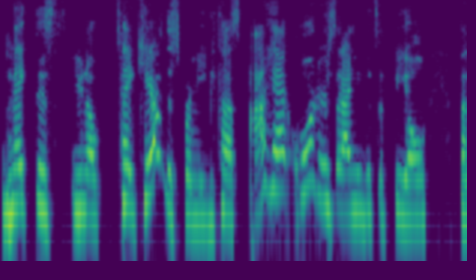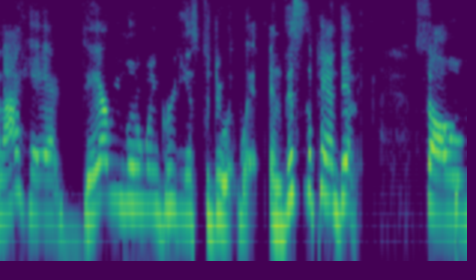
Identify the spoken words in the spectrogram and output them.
make this, you know, take care of this for me because I had orders that I needed to fill, but I had very little ingredients to do it with. And this is a pandemic. So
